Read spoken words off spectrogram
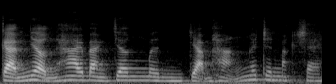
cảm nhận hai bàn chân mình chạm hẳn ở trên mặt sàn.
